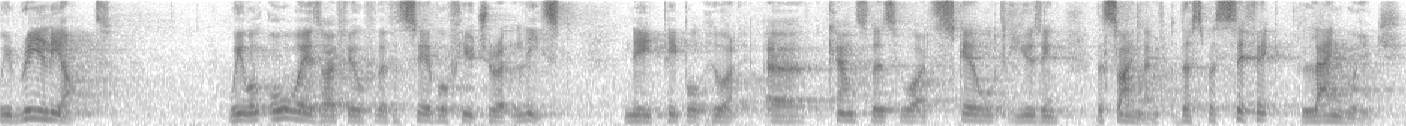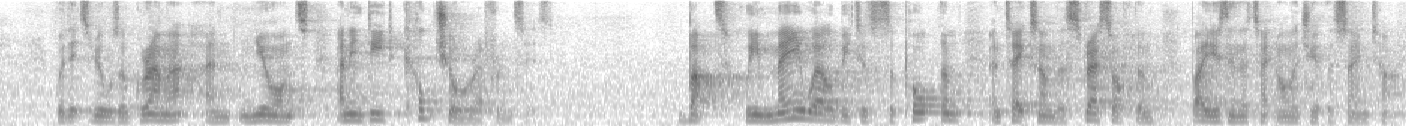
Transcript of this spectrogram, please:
We really aren't. We will always, I feel, for the foreseeable future at least, need people who are uh, counsellors who are skilled using the sign language, the specific language with its rules of grammar and nuance and indeed cultural references. But we may well be to support them and take some of the stress off them by using the technology at the same time.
